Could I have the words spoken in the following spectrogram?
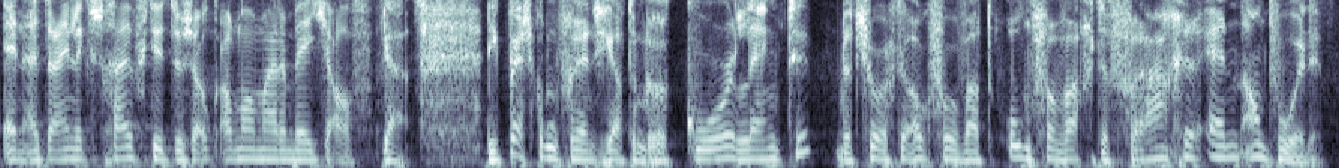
En uiteindelijk schuift dit dus ook allemaal maar een beetje af. Ja, die persconferentie had een recordlengte. Dat zorgde ook voor wat onverwachte vragen en antwoorden.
